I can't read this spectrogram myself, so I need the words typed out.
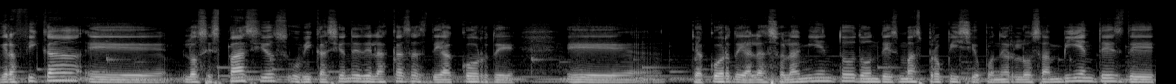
grafica los espacios, ubicaciones de las casas de acorde eh, de acorde al asolamiento, donde es más propicio poner los ambientes de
